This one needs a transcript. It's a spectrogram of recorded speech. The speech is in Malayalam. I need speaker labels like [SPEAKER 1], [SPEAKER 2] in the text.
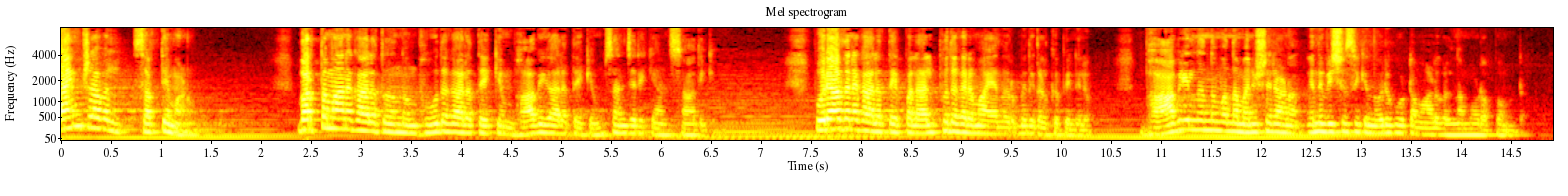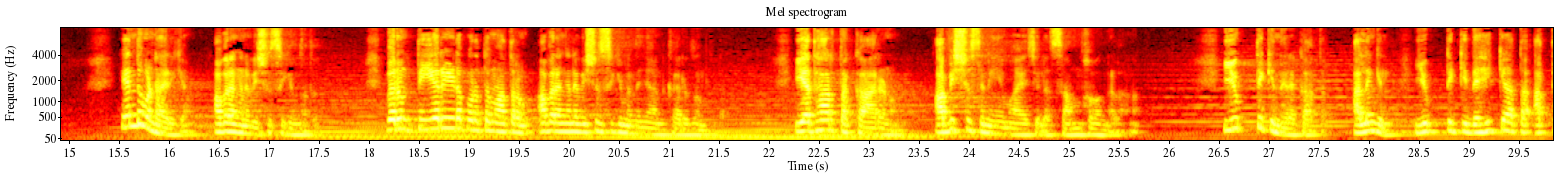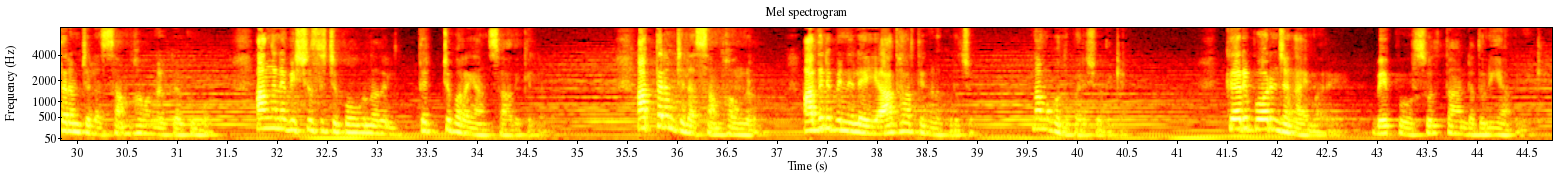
[SPEAKER 1] ടൈം ട്രാവൽ സത്യമാണോ? വർത്തമാനകാലത്തു നിന്നും ഭൂതകാലത്തേക്കും ഭാവി കാലത്തേക്കും സഞ്ചരിക്കാൻ സാധിക്കും. പുരാതന കാലത്തെ പല അത്ഭുതകരമായ നിർമ്മിതികൾക്ക് പിന്നിലും ഭാവിയിൽ നിന്നും വന്ന മനുഷ്യരാണ് എന്ന് വിശ്വസിക്കുന്ന ഒരു കൂട്ടം ആളുകൾ നമ്മോടൊപ്പമുണ്ട്. എന്തുകൊണ്ടായിരിക്കാം അവരങ്ങനെ വിശ്വസിക്കുന്നത്? വെറും തിയറിയുടെ പുറത്ത് മാത്രം അവരങ്ങനെ വിശ്വസിക്കുമെന്ന് ഞാൻ കരുതുന്നില്ല. യഥാർത്ഥ കാരണം അവിശ്വസനീയമായ ചില സംഭവങ്ങളാണ്. യുക്തിക്ക് നിരക്കാത്ത അല്ലെങ്കിൽ യുക്തിക്ക് ദഹിക്കാത്ത അത്തരം ചില സംഭവങ്ങൾ കേൾക്കുമ്പോൾ അങ്ങനെ വിശ്വസിച്ചു പോകുന്നതിൽ തെറ്റു പറയാൻ സാധിക്കില്ല. അത്തരം ചില സംഭവങ്ങളും അതിനു പിന്നിലെ യാഥാർത്ഥ്യങ്ങളെ കുറിച്ചും നമുക്കൊന്ന് പരിശോധിക്കാം. കയറിപ്പോരൻ ചങ്ങായിമാരെ ബേപ്പൂർ സുൽത്താന്റെ ദുനിയാവിലേക്ക്.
